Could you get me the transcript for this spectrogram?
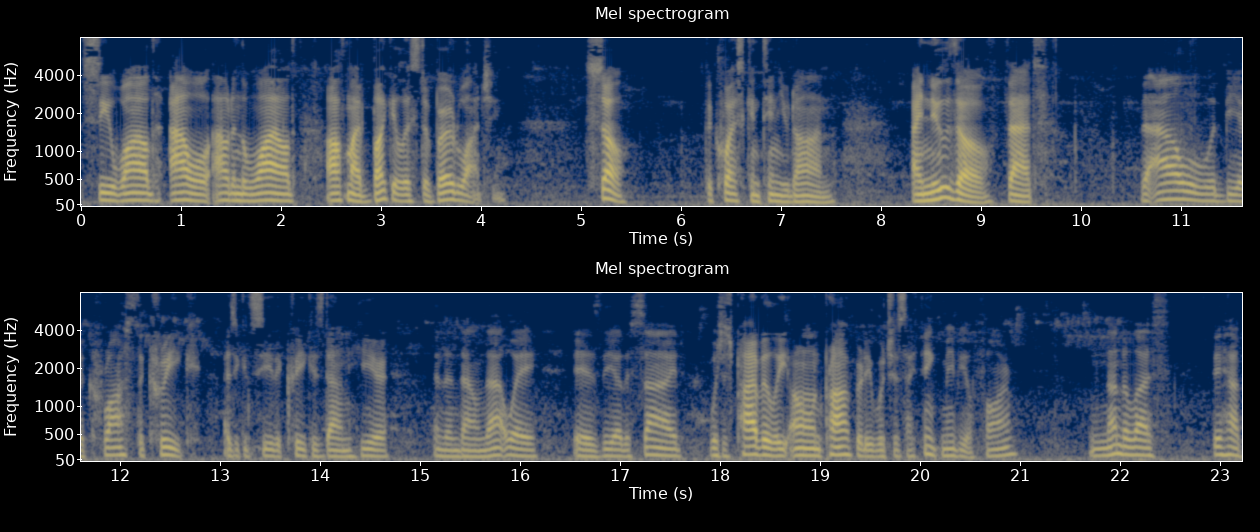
see wild owl out in the wild off my bucket list of bird watching. So, the quest continued on. I knew, though, that the owl would be across the creek. As you can see, the creek is down here, and then down that way is the other side, which is privately owned property, which is, I think, maybe a farm. Nonetheless, they have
